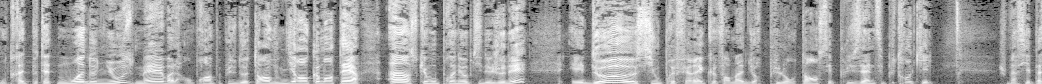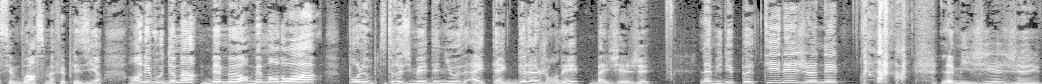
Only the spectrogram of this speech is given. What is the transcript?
On traite peut-être moins de news, mais voilà, on prend un peu plus de temps. Vous me direz en commentaire, un, ce que vous prenez au petit déjeuner, et deux, si vous préférez que le format dure plus longtemps, c'est plus zen, c'est plus tranquille. Je de passer me voir, ça m'a fait plaisir. Rendez-vous demain, même heure, même endroit, pour le petit résumé des news high-tech de la journée. Bye GLG, l'ami du petit déjeuner. l'ami GLG.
